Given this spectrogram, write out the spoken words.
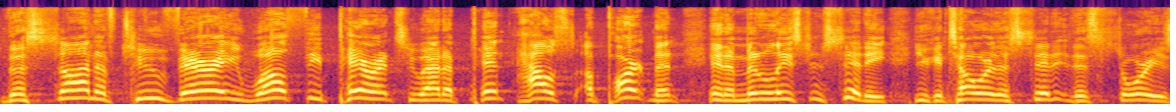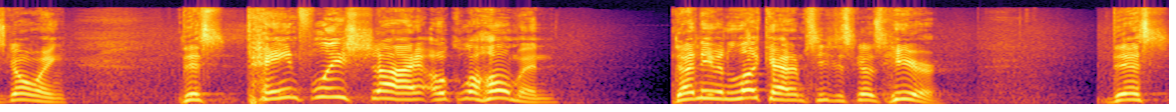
the son of two very wealthy parents who had a penthouse apartment in a Middle Eastern city. You can tell where this, city, this story is going. This painfully shy Oklahoman doesn't even look at him, she just goes, Here. This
